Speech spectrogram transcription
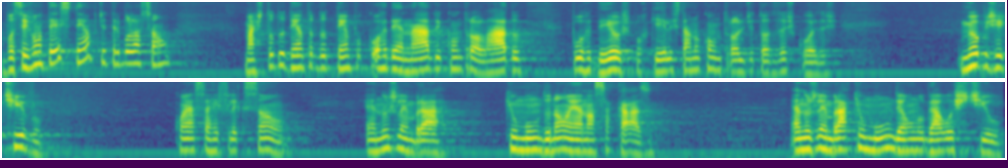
vocês vão ter esse tempo de tribulação, mas tudo dentro do tempo coordenado e controlado por Deus, porque Ele está no controle de todas as coisas. O meu objetivo com essa reflexão é nos lembrar que o mundo não é a nossa casa. É nos lembrar que o mundo é um lugar hostil.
